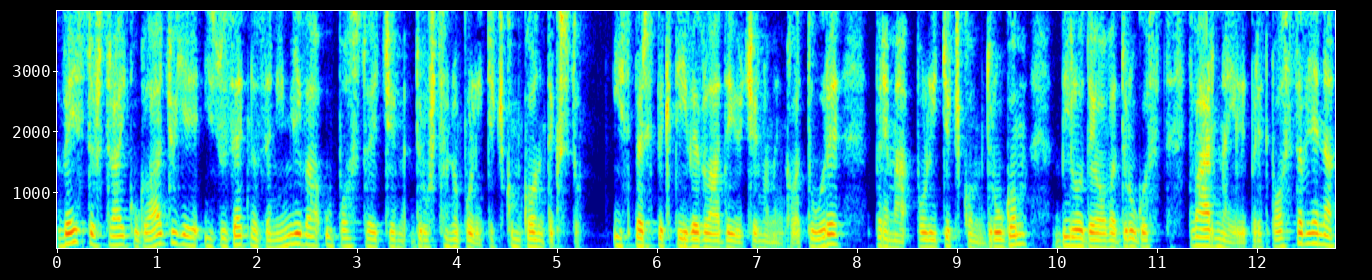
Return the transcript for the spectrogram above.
Vest o štrajku glađu je izuzetno zanimljiva u postojećem društveno-političkom kontekstu – Iz perspektive vladajuće nomenklature, prema političkom drugom, bilo da je ova drugost stvarna ili pretpostavljena,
